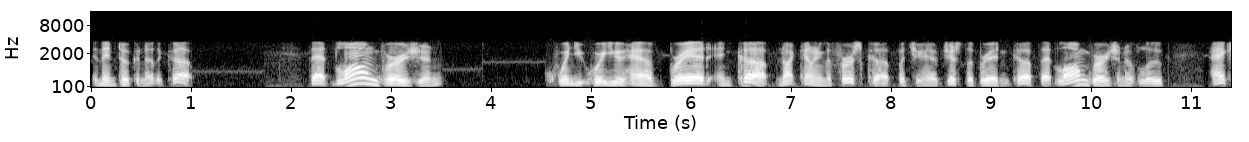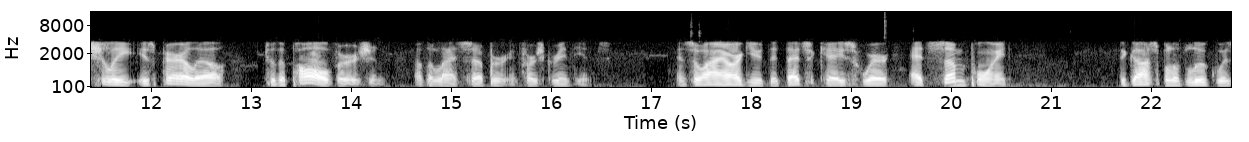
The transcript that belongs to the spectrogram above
and then took another cup. That long version, when you where you have bread and cup, not counting the first cup, but you have just the bread and cup, that long version of Luke actually is parallel to the Paul version of the Last Supper in 1 Corinthians. And so I argued that that's a case where at some point the Gospel of Luke was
